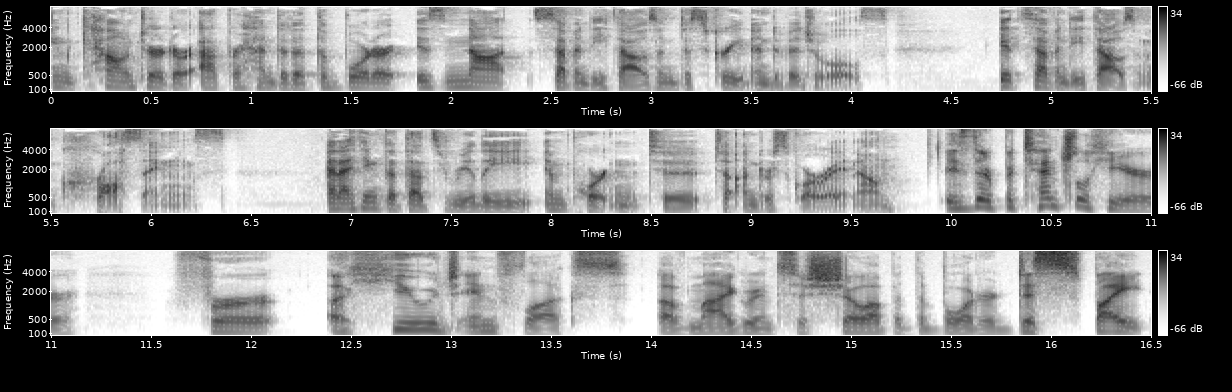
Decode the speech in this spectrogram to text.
encountered or apprehended at the border is not 70,000 discrete individuals. It's 70,000 crossings. And I think that that's really important to, to underscore right now. Is there potential here for a huge influx of migrants to show up at the border despite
